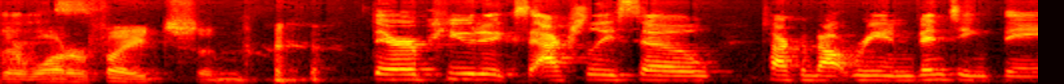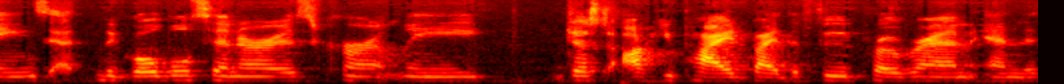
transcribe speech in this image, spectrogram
their water fights and, therapeutics actually so talk about reinventing things. The Goebel Center is currently just occupied by the food program and the,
